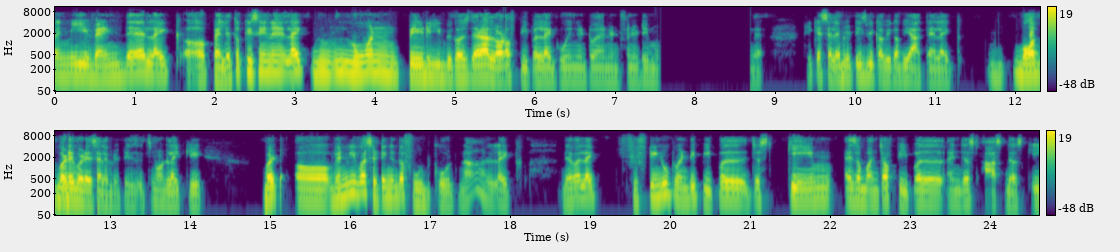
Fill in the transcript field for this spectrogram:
when we went there like uh, पहले तो किसी ने like n- no one paid heed because there are a lot of people like going into an Infinity Mall there ठीक है सेलिब्रिटीज भी कभी कभी आते हैं लाइक बहुत बड़े बड़े सेलिब्रिटीज इट्स नॉट लाइक कि बट व्हेन वी वर सिटिंग इन द फूड कोर्ट ना लाइक there were like 15 to 20 people just came as a bunch of people and just asked us ki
